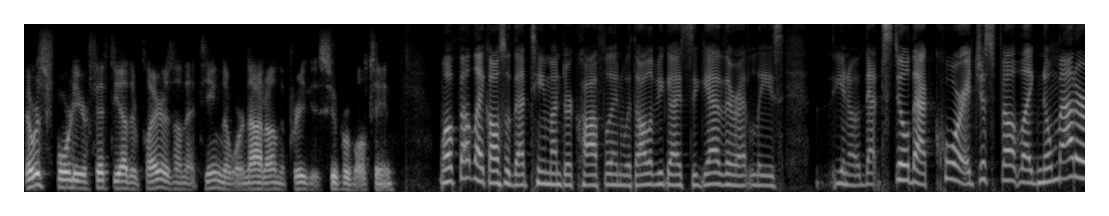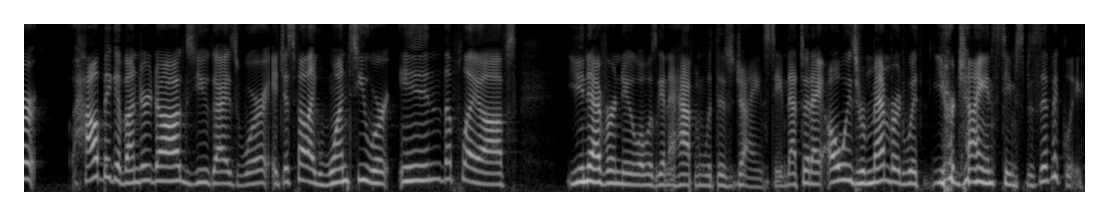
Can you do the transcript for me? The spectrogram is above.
there was 40 or 50 other players on that team that were not on the previous Super Bowl team. Well, it felt like also that team under Coughlin, with all of you guys together at least, you know, that still that core. It just felt like no matter how big of underdogs you guys were, it just felt like once you were in the playoffs, you never knew what was going to happen with this Giants team. That's what I always remembered with your Giants team specifically.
